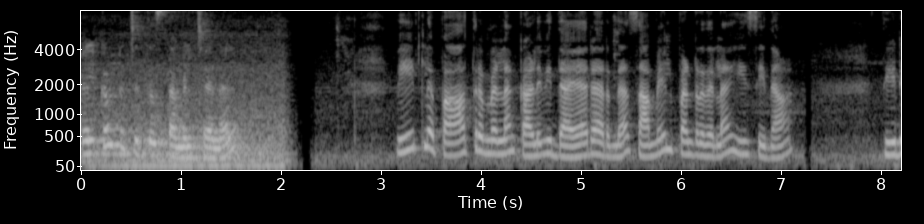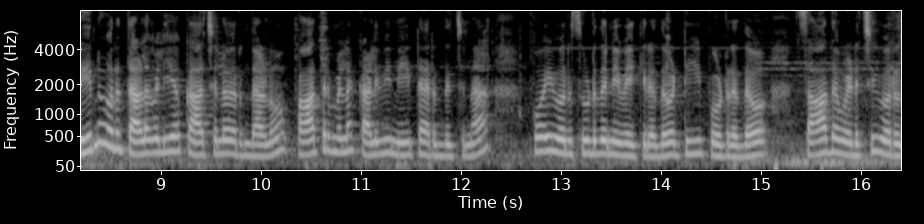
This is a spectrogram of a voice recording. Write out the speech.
Welcome to Sithu's Tamil channel வீட்டில் பாத்திரமெல்லாம் கழுவி தயாராக இருந்தால் சமையல் பண்ணுறதெல்லாம் ஈஸி தான். திடீர்னு ஒரு தலைவலியோ காய்ச்சலோ இருந்தாலும் பாத்திரமெல்லாம் கழுவி நீட்டாக இருந்துச்சுன்னா போய் ஒரு சுடுதண்ணி வைக்கிறதோ டீ போடுறதோ சாதம் வடித்து ஒரு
